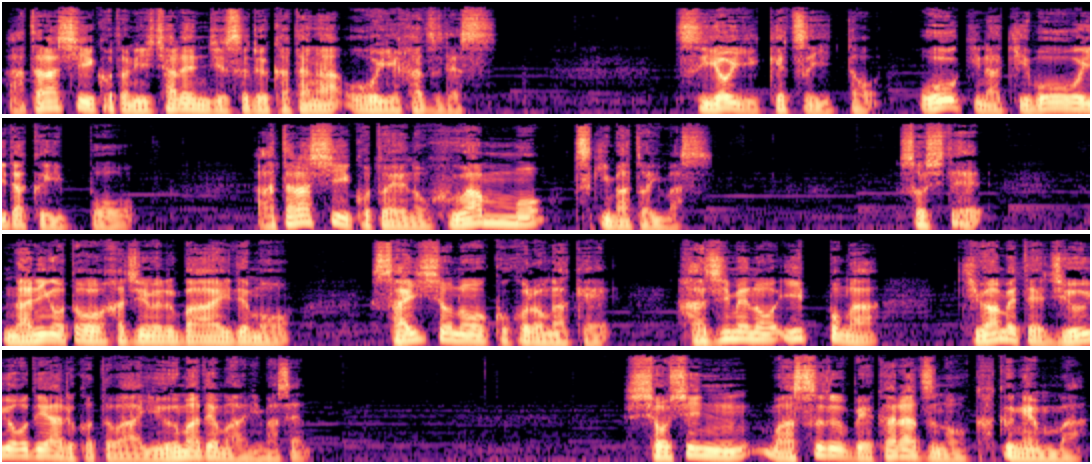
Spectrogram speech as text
新しいことにチャレンジする方が多いはずです。強い決意と大きな希望を抱く一方新しいことへの不安もつきまといます。そして何事を始める場合でも最初の心がけ初めの一歩が極めて重要であることは言うまでもありません。初心忘るべからずの格言は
